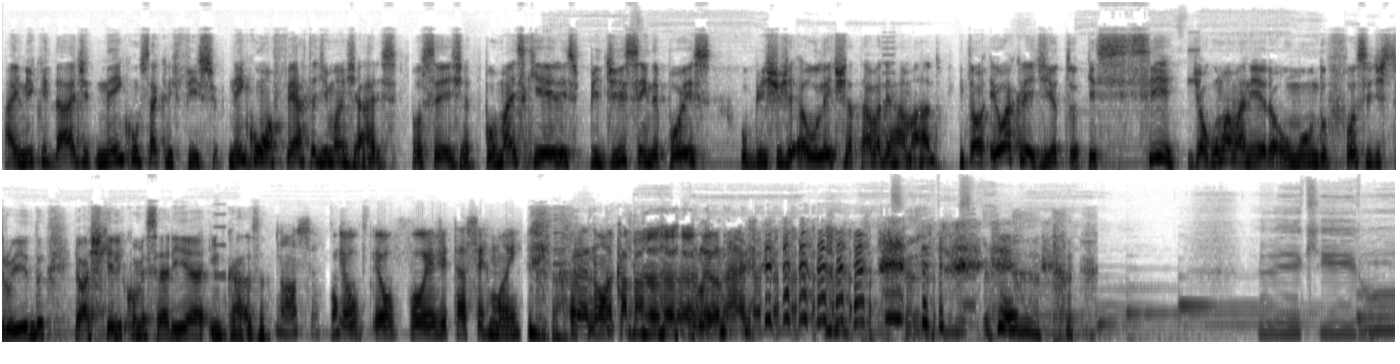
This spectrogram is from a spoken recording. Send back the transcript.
a iniquidade, nem com sacrifício, nem com oferta de manjares. Ou seja, por mais que eles pedissem depois o bicho, o leite já estava derramado. Então eu acredito que se de alguma maneira o mundo fosse destruído, eu acho que ele começaria em casa. Nossa, eu, eu vou evitar ser mãe para não acabar com o Leonardo.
